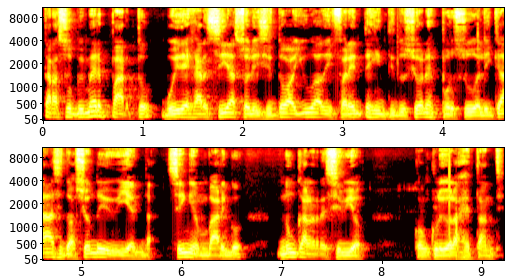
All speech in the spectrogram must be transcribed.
Tras su primer parto, Buides García solicitó ayuda a diferentes instituciones por su delicada situación de vivienda. Sin embargo, nunca la recibió, concluyó la gestante.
